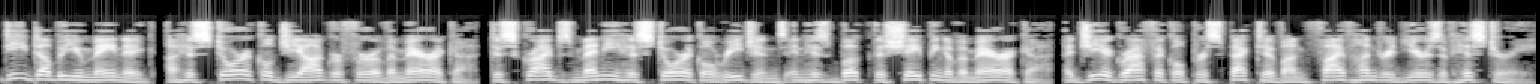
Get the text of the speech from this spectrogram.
D. W. Meinig, a historical geographer of America, describes many historical regions in his book The Shaping of America, a geographical perspective on 500 years of history.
